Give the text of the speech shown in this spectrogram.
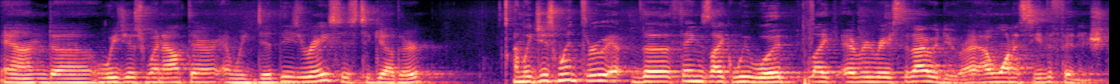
and uh, we just went out there and we did these races together. And we just went through the things like we would like every race that I would do, right? I want to see the finish.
